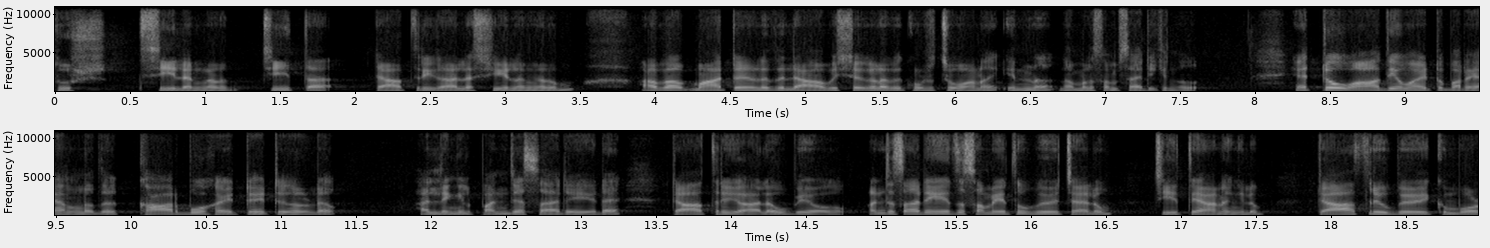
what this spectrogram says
ദുഷ്ശീലങ്ങളും ചീത്ത രാത്രികാല ശീലങ്ങളും അവ മാറ്റേണ്ടതിന്റെ ആവശ്യകതയെക്കുറിച്ചുമാണ് ഇന്ന് നമ്മൾ സംസാരിക്കുന്നത്. ഏറ്റവും ആദ്യമായിട്ട് പറയാനുള്ളത് കാർബോഹൈഡ്രേറ്റുകളുടെ അല്ലെങ്കിൽ പഞ്ചസാരയുടെ രാത്രികാല ഉപയോഗം. പഞ്ചസാര ഏത് സമയത്ത് ഉപയോഗിച്ചാലും ചീത്തയാണെങ്കിലും രാത്രി ഉപയോഗിക്കുമ്പോൾ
